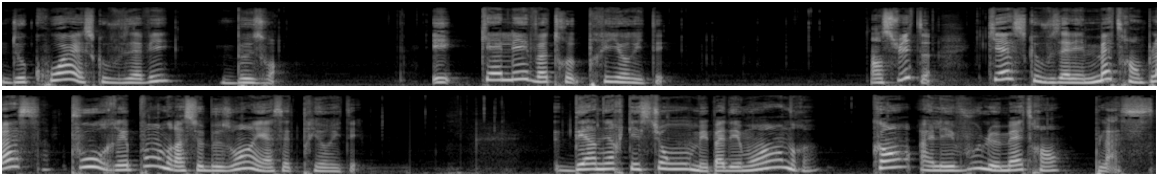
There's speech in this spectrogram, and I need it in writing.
de quoi est-ce que vous avez besoin? Et quelle est votre priorité? Ensuite, qu'est-ce que vous allez mettre en place pour répondre à ce besoin et à cette priorité? Dernière question, mais pas des moindres, quand allez-vous le mettre en place?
